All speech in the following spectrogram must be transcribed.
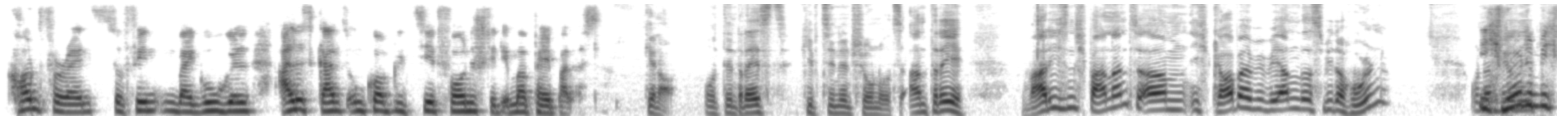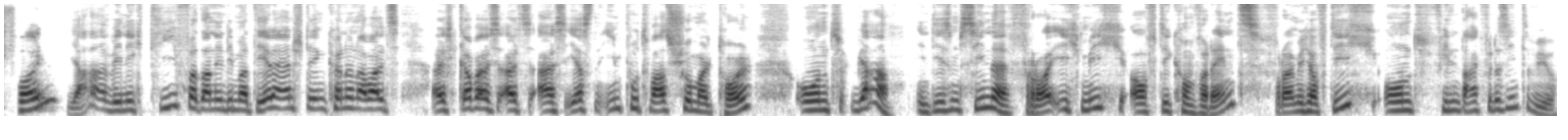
Conference zu finden bei Google. Alles ganz unkompliziert. Vorne steht immer Paperless. Genau. Und den Rest gibt es in den Shownotes. André, war riesenspannend. Ähm, ich glaube, wir werden das wiederholen. ich würde wenig, mich freuen. Ja, ein wenig tiefer dann in die Materie einsteigen können, aber als, ich glaube, als, als, als ersten Input war es schon mal toll. Und ja, in diesem Sinne freue ich mich auf die Konferenz, freue mich auf dich und vielen Dank für das Interview.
